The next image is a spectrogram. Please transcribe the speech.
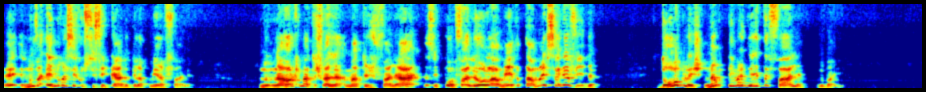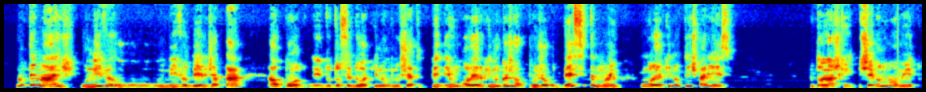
é, ele não vai, ele não vai ser crucificado pela primeira falha. Na hora que o Matheus falhar, Matheus falhar, assim, pô, falhou, lamenta tal, mas segue a vida. Douglas não tem mais direito à falha no Bahia. Não tem mais. O nível, o, o, o nível dele já está ao ponto de, do torcedor aqui no, no chat pedir um goleiro que nunca jogou um jogo desse tamanho, um goleiro que não tem experiência. Então eu acho que chega no momento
